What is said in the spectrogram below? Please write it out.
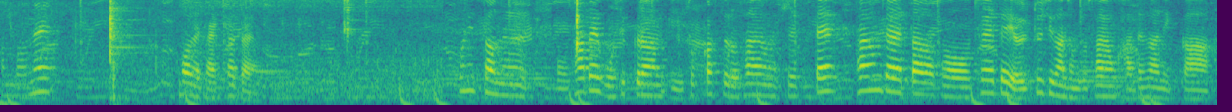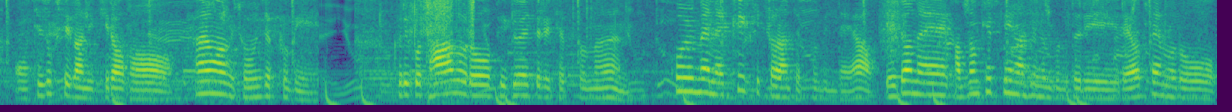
한 번에 한 번에 잘 켜져요. 모니터는 450g 이 속가스로 사용했을 때 사용자에 따라서 최대 12시간 정도 사용 가능하니까 어, 지속 시간이 길어서 사용하기 좋은 제품이에요. 그리고 다음으로 비교해드릴 제품은 콜맨의 퀵히터란 제품인데요. 예전에 감성 캠핑 하시는 분들이 레어템으로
